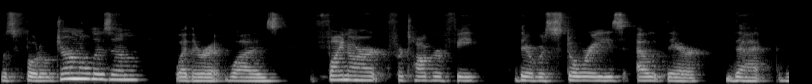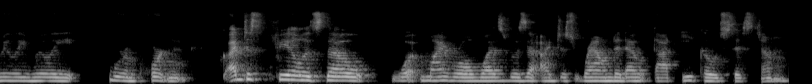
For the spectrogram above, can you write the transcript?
was photojournalism, whether it was fine art, photography. There was stories out there that really, really were important. I just feel as though what my role was was that I just rounded out that ecosystem.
